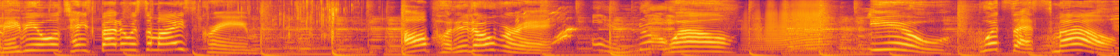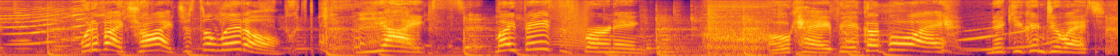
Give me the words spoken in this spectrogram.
Maybe it will taste better with some ice cream. I'll put it over it. Oh no! Well… Ew! What's that smell? What if I try just a little? Yikes! My face is burning. Okay, be a good boy. Nick, you can do it.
